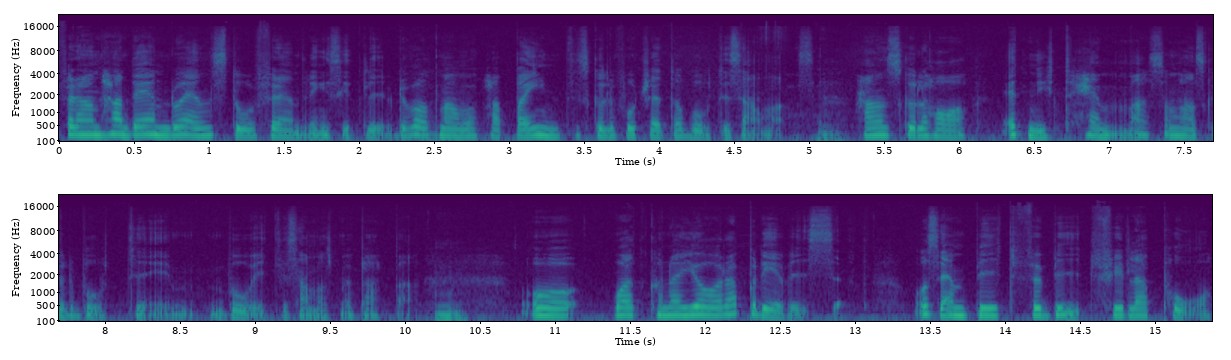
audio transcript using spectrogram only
För han hade ändå en stor förändring i sitt liv. Det var att mamma och pappa inte skulle fortsätta bo tillsammans. Mm. Han skulle ha ett nytt hemma som han skulle bo, till, bo i tillsammans med pappa. Mm. Och, och att kunna göra på det viset. Och sen bit för bit fylla på,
